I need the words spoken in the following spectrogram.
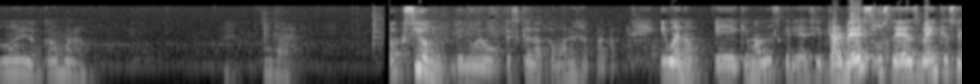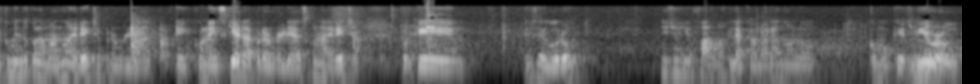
Ay, la cámara. Venga. Acción de nuevo, es que la cámara se apaga. Y bueno, eh, ¿qué más les quería decir? Tal vez ustedes ven que estoy comiendo con la mano derecha, pero en realidad, eh, con la izquierda, pero en realidad es con la derecha. Porque de seguro la cámara no lo, como que mirror,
